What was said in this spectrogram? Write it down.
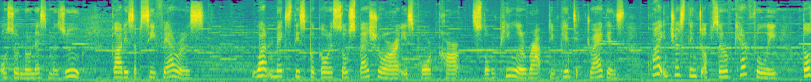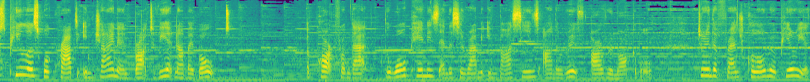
also known as Mazu, goddess of seafarers. What makes this pagoda so special is four carved stone pillars wrapped in painted dragons. Quite interesting to observe carefully, those pillars were crafted in China and brought to Vietnam by boat. Apart from that, the wall paintings and the ceramic embossings on the roof are remarkable. During the French colonial period,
